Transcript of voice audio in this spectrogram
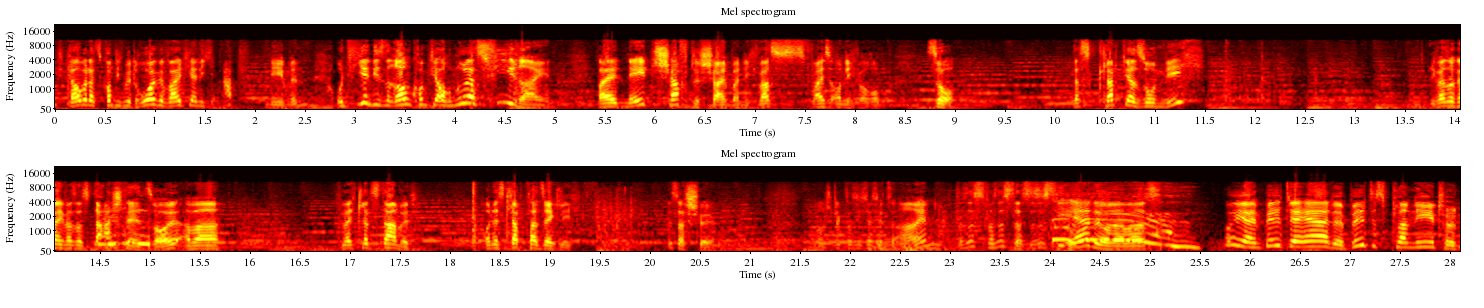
Ich glaube, das konnte ich mit roher Gewalt ja nicht abnehmen. Und hier in diesen Raum kommt ja auch nur das Vieh rein. Weil Nate schafft es scheinbar nicht. Was, weiß auch nicht warum. So. Das klappt ja so nicht. Ich weiß auch gar nicht, was das darstellen soll, aber vielleicht klappt es damit. Und es klappt tatsächlich. Ist das schön. So, steckt er sich das jetzt ein? Das ist, was ist das? Das ist die Erde oder was? Oh ja, ein Bild der Erde, Bild des Planeten.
